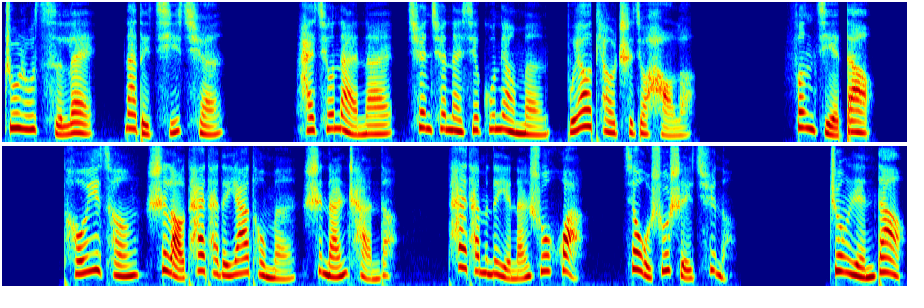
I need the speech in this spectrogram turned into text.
诸如此类，那得齐全。还求奶奶劝劝那些姑娘们，不要挑吃就好了。凤姐道：“头一层是老太太的丫头们是难缠的，太太们的也难说话，叫我说谁去呢？”众人道。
